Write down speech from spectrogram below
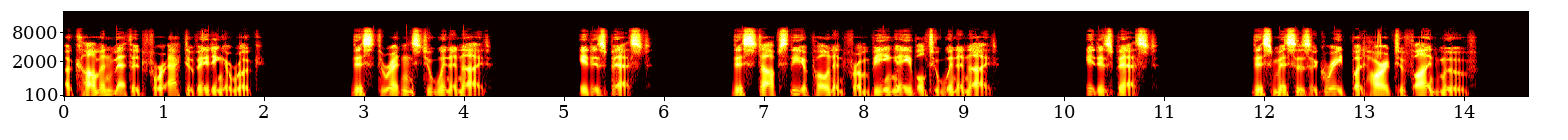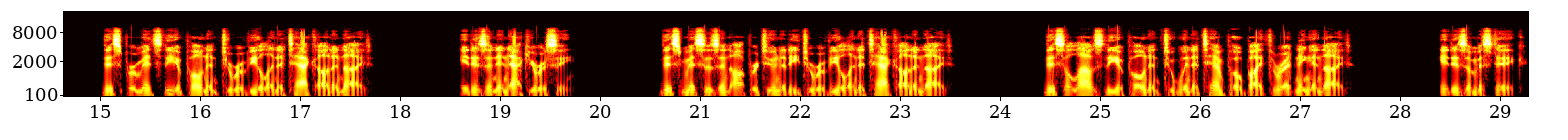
a common method for activating a rook. This threatens to win a knight. It is best. This stops the opponent from being able to win a knight. It is best. This misses a great but hard to find move. This permits the opponent to reveal an attack on a knight. It is an inaccuracy. This misses an opportunity to reveal an attack on a knight. This allows the opponent to win a tempo by threatening a knight. It is a mistake.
